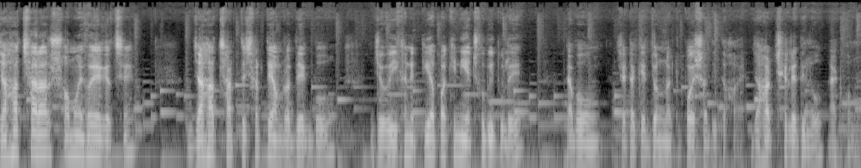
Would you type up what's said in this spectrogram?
জাহাজ ছাড়ার সময় হয়ে গেছে। জাহাজ ছাড়তে ছাড়তে আমরা দেখব যে ওইখানে টিয়া পাখি নিয়ে ছবি তুলে এবং সেটাকে জন্য একটু পয়সা দিতে হয়। জাহাজ ছেলে দিল এখনও।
